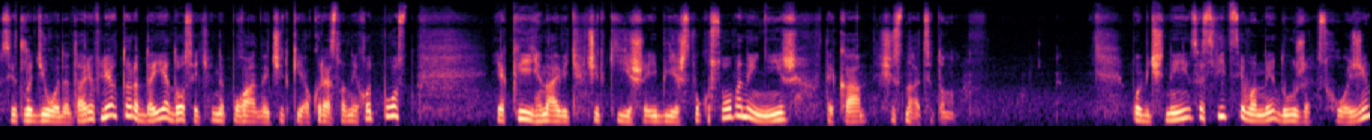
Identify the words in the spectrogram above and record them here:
світлодіода та рефлектора дає досить непоганий чіткий окреслений ходпост, який навіть чіткіше і більш сфокусований, ніж в ТК-16. Побічні засвітці вони дуже схожі.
